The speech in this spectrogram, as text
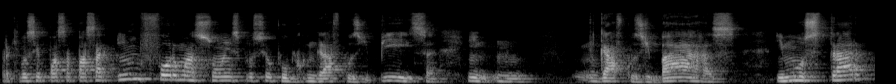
para que você possa passar informações para o seu público em gráficos de pizza, em, em, em gráficos de barras, e mostrar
